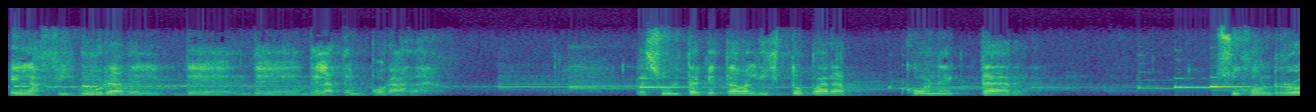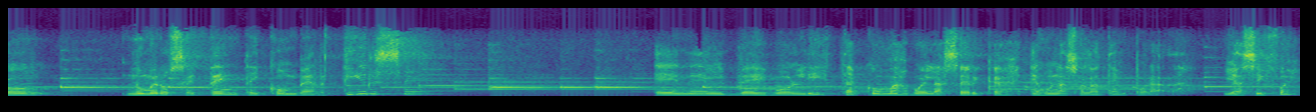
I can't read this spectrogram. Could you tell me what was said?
en la figura de, de la temporada. Resulta que estaba listo para conectar su jonrón número 70 y convertirse en el beisbolista con más vuelas cercas en una sola temporada. Y así fue.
